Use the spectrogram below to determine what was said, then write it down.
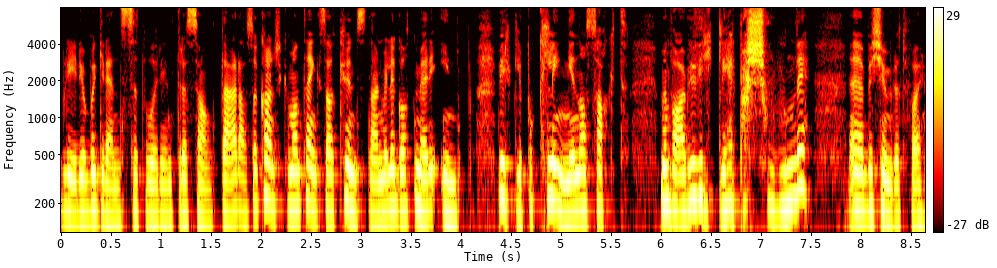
blir det jo begrenset hvor interessant det er. Da. Så kanskje kunne man tenke seg at kunstneren ville gått mer inn virkelig på klingen og sagt men hva er du virkelig helt personlig eh, bekymret for?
